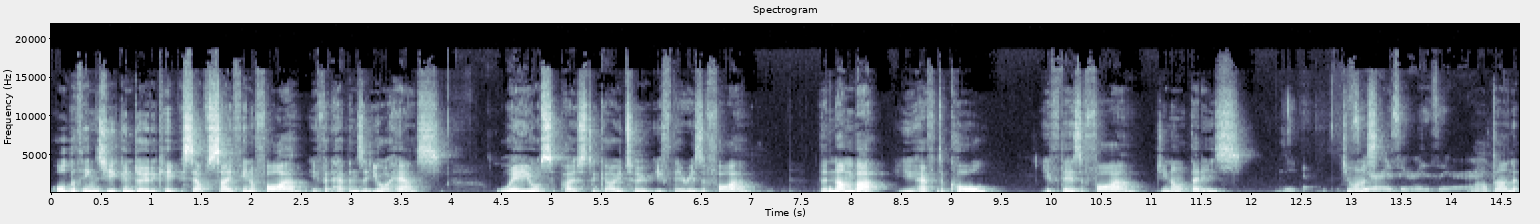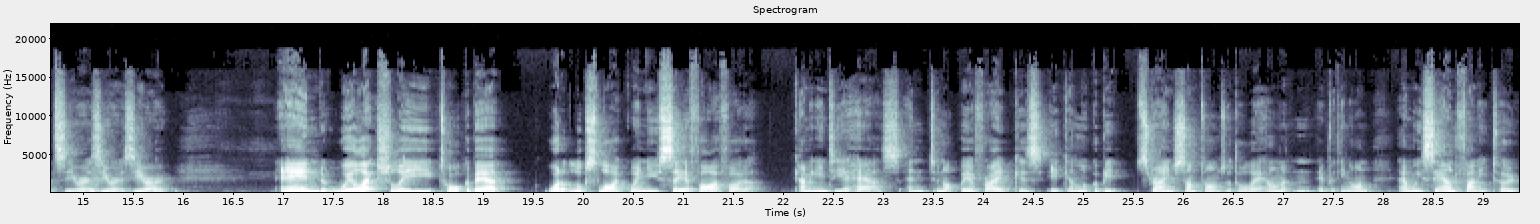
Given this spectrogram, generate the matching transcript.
all the things you can do to keep yourself safe in a fire if it happens at your house, where you're supposed to go to if there is a fire, the number you have to call if there's a fire. Do you know what that is? Yeah. Do you want to? Zero, zero, zero. Well done. It's zero zero zero. And we'll actually talk about what it looks like when you see a firefighter coming into your house and to not be afraid because it can look a bit strange sometimes with all our helmet and everything on and we sound funny too.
